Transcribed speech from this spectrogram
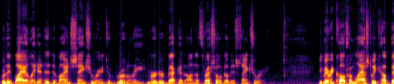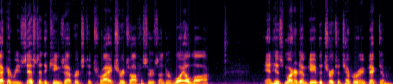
where they violated the divine sanctuary to brutally murder Becket on the threshold of his sanctuary. You may recall from last week how Becket resisted the king's efforts to try church officers under royal law, and his martyrdom gave the church a temporary victim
